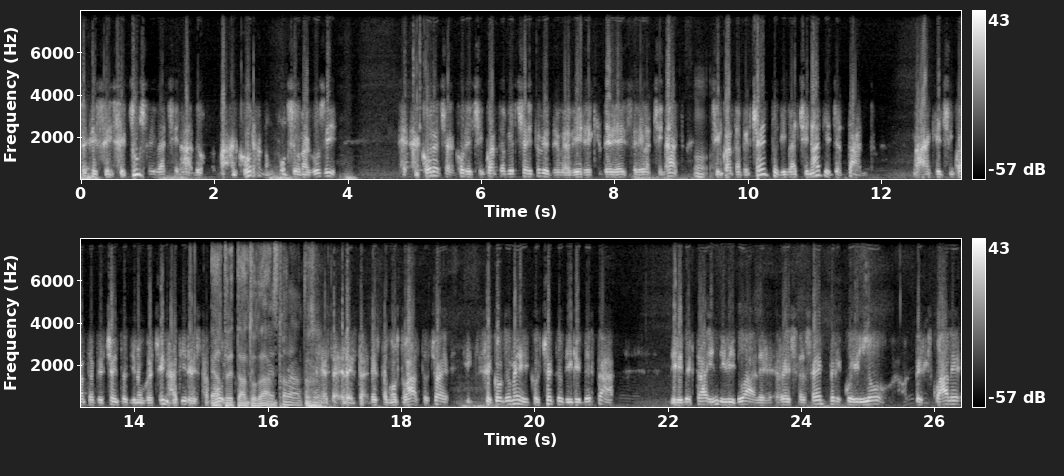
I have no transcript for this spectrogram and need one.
sei, se, se, tu sei vaccinato, ma ancora non funziona così. Eh, ancora c'è ancora il 50% che deve, avere, che deve essere vaccinato. Oh. Il 50% di vaccinati è già tanto ma anche il 50% di non vaccinati resta è molto. altrettanto tanto, resta, tanto sì. resta, resta, resta, molto alto. Cioè, secondo me il concetto di libertà, di libertà individuale resta sempre quello per il quale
